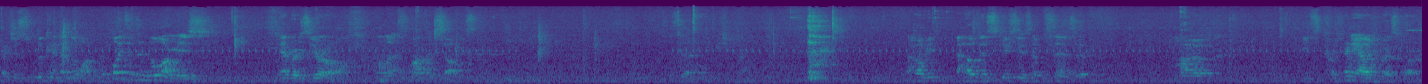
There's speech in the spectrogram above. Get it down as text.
By just looking at the norm. The point of the norm is never zero unless alpha itself is zero. I hope, I hope this gives you some sense of how these quaternion algebras work.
